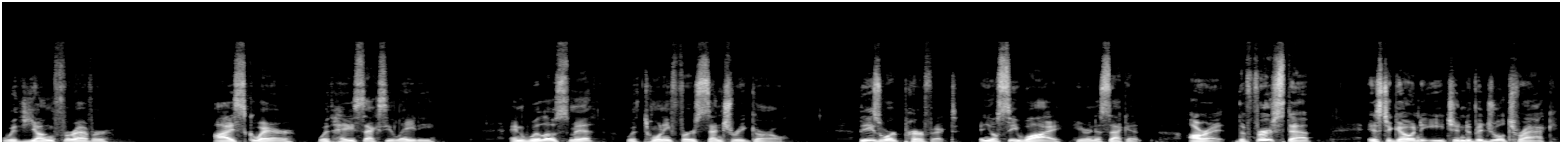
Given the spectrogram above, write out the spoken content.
with Young Forever, I Square with Hey Sexy Lady, and Willow Smith with 21st Century Girl. These work perfect, and you'll see why here in a second. All right, the first step is to go into each individual track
